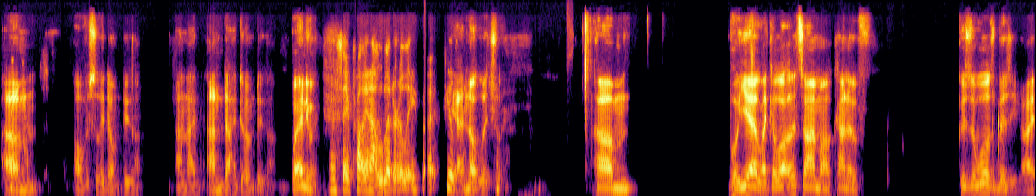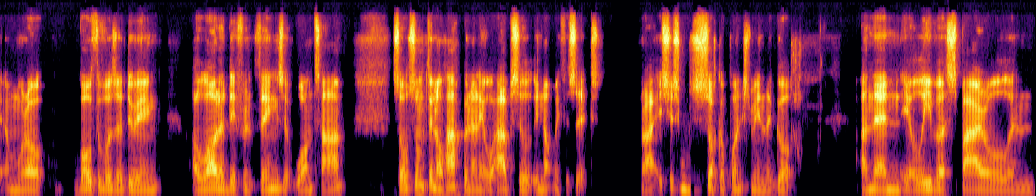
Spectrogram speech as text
Um, obviously, don't do that, and I and I don't do that. But anyway, I say probably not literally, but yeah, not literally. Um, but yeah, like a lot of the time, I'll kind of because the world's busy, right? And we're all both of us are doing a lot of different things at one time. So something will happen and it will absolutely knock me for six, right? It's just mm. sucker punched me in the gut. And then it'll either spiral and,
